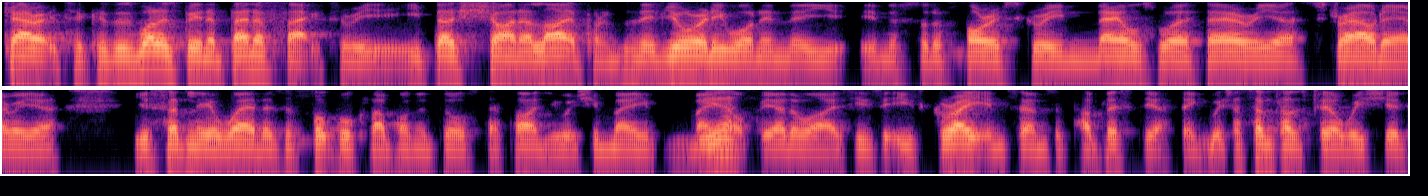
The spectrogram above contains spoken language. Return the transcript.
character because as well as being a benefactor, he, he does shine a light upon it, doesn't he? If you're anyone in the in the sort of Forest Green, Nailsworth area, Stroud area, you're suddenly aware there's a football club on the doorstep, aren't you? Which you may may yeah. not be otherwise. He's he's great in terms of publicity, I think, which I sometimes feel we should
